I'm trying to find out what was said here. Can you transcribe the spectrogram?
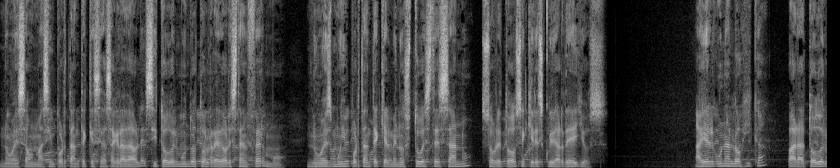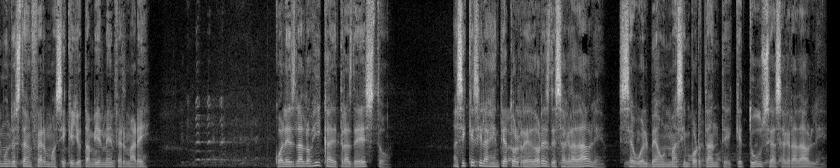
¿No es aún más importante que seas agradable si todo el mundo a tu alrededor está enfermo? ¿No es muy importante que al menos tú estés sano, sobre todo si quieres cuidar de ellos? ¿Hay alguna lógica? Para todo el mundo está enfermo, así que yo también me enfermaré. ¿Cuál es la lógica detrás de esto? Así que si la gente a tu alrededor es desagradable, se vuelve aún más importante que tú seas agradable.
